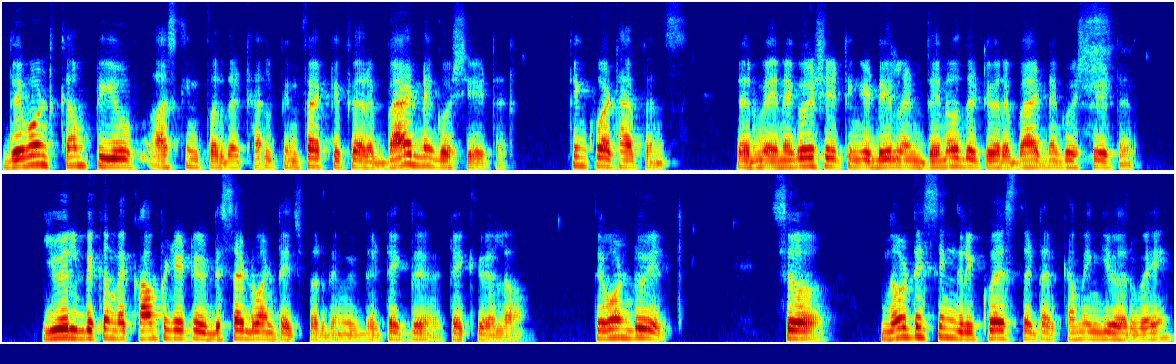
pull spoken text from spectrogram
they won't come to you asking for that help. In fact if you're a bad negotiator think what happens. They're negotiating a deal and they know that you're a bad negotiator you will become a competitive disadvantage for them if they take the take you along. They won't do it. So noticing requests that are coming your way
